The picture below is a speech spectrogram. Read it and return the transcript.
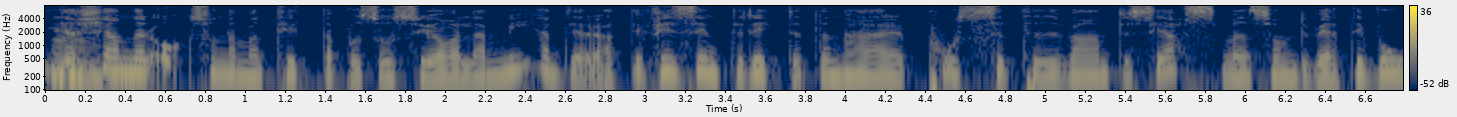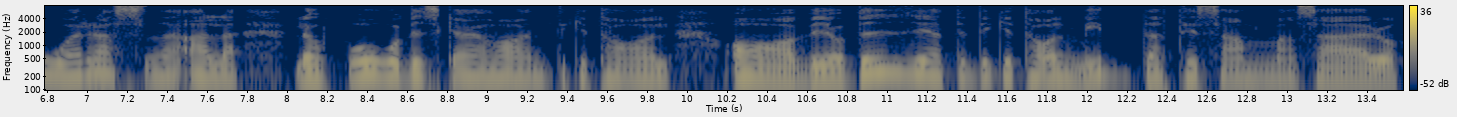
Mm. Jag känner också när man tittar på sociala medier att det finns inte riktigt den här positiva entusiasmen som du vet i våras när alla la upp åh vi ska ha en digital AV och vi äter digital middag tillsammans här och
